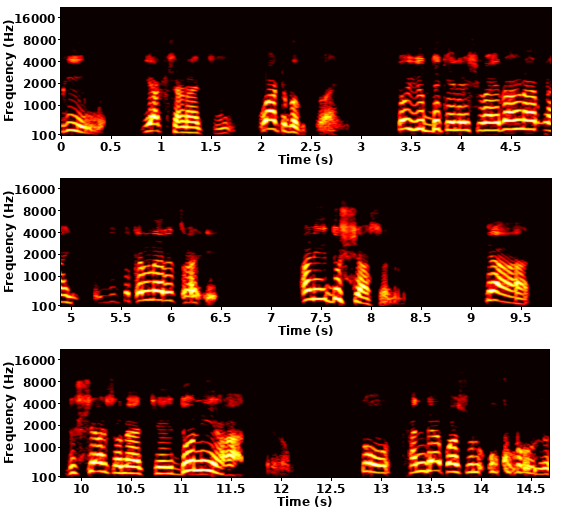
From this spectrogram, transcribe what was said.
भीम या क्षणाची वाट बघतो आहे. तो युद्ध केल्याशिवाय राहणार नाही. तो युद्ध करणारच आहे. आणि दुःशासन. त्या दुःशासनाचे दोन्ही हात तो खांद्यापासून उखडून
